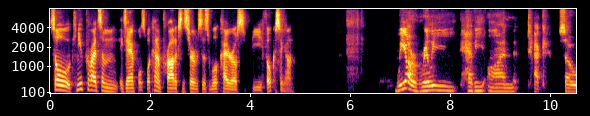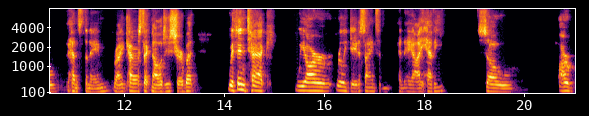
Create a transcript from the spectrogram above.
So, can you provide some examples? What kind of products and services will Kairos be focusing on? We are really heavy on tech. So, hence the name, right? Kairos Technologies, sure. But within tech, we are really data science and, and AI heavy. So, our,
